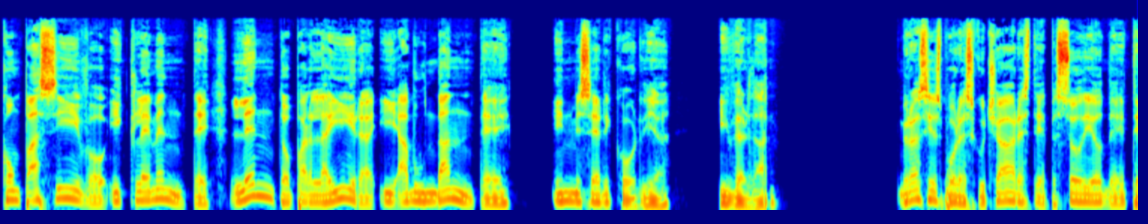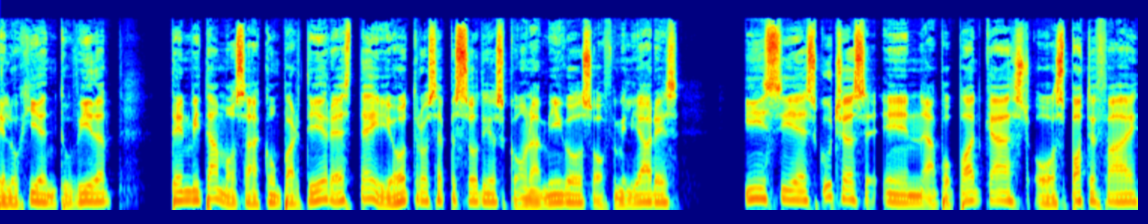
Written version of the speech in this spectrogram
compasivo y clemente, lento para la ira y abundante en misericordia y verdad. Gracias por escuchar este episodio de Teología en tu vida. Te invitamos a compartir este y otros episodios con amigos o familiares. Y si escuchas en Apple Podcast o Spotify,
